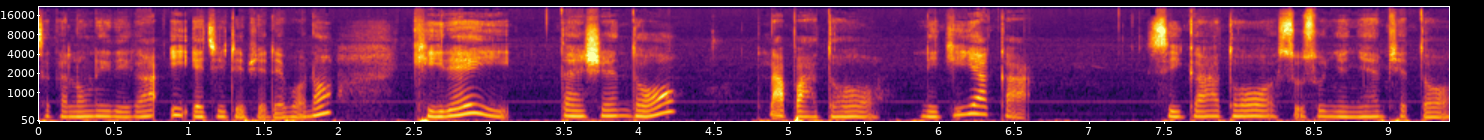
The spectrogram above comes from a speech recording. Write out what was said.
စကားလုံးလေးတွေက e adjective ဖြစ်တယ်ပေါ့နော်ခီတဲ့ဤတန်ရှင်းတော့လှပတော့နီကီယကစီကားတော့ဆူဆူညံ့ညံ့ဖြစ်တော့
